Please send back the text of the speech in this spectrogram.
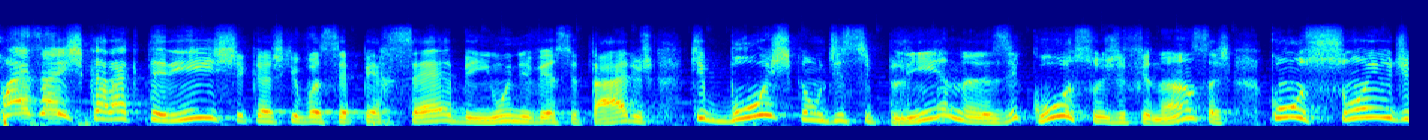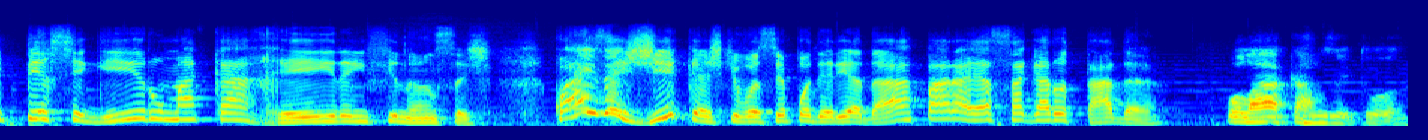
Quais as características que você percebe em universitários que buscam disciplinas e cursos de finanças com o sonho de perseguir uma carreira em finanças? Quais as dicas que você poderia dar para essa garotada? Olá, Carlos Heitor.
